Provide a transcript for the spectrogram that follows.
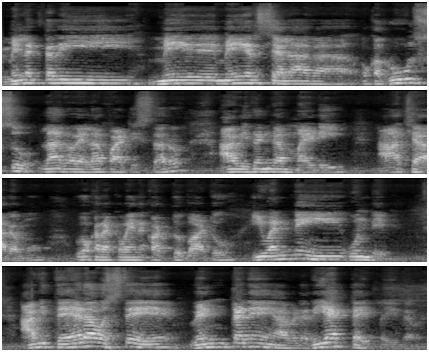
మిలిటరీ మే మేయర్స్ ఎలాగా ఒక రూల్స్ లాగా ఎలా పాటిస్తారో ఆ విధంగా మడి ఆచారము ఒక రకమైన కట్టుబాటు ఇవన్నీ ఉండేవి. అవి తేడా వస్తే వెంటనే ఆవిడ రియాక్ట్ అయిపోయేది ఆవిడ.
